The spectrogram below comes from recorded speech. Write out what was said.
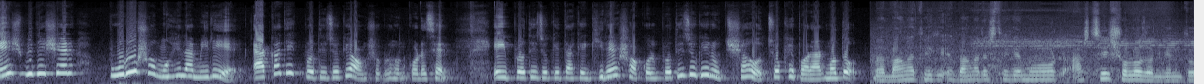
দেশ বিদেশের পুরুষ ও মহিলা মিলিয়ে একাধিক প্রতিযোগী অংশগ্রহণ করেছেন। এই প্রতিযোগিতাকে ঘিরে সকল প্রতিযোগীর উৎসাহ চোখে পড়ার মতো। বাংলা থেকে, বাংলাদেশ থেকে মোট আসছে ষোলো জন, কিন্তু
